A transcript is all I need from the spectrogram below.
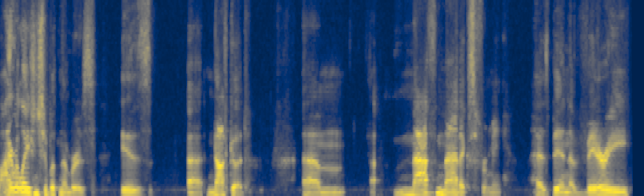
My relationship with numbers is uh, not good. Um, mathematics for me has been a very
